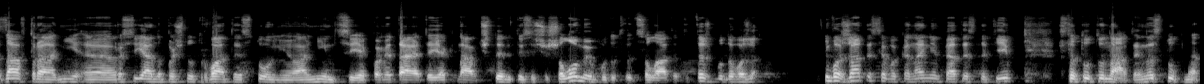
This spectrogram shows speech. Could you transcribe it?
Завтра ні, е, росіяни почнуть рвати Естонію, а німці, як пам'ятаєте, як нам 4 тисячі шоломів будуть відсилати, то теж буде вважа- вважатися виконанням п'ятої статті статуту НАТО. І наступне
